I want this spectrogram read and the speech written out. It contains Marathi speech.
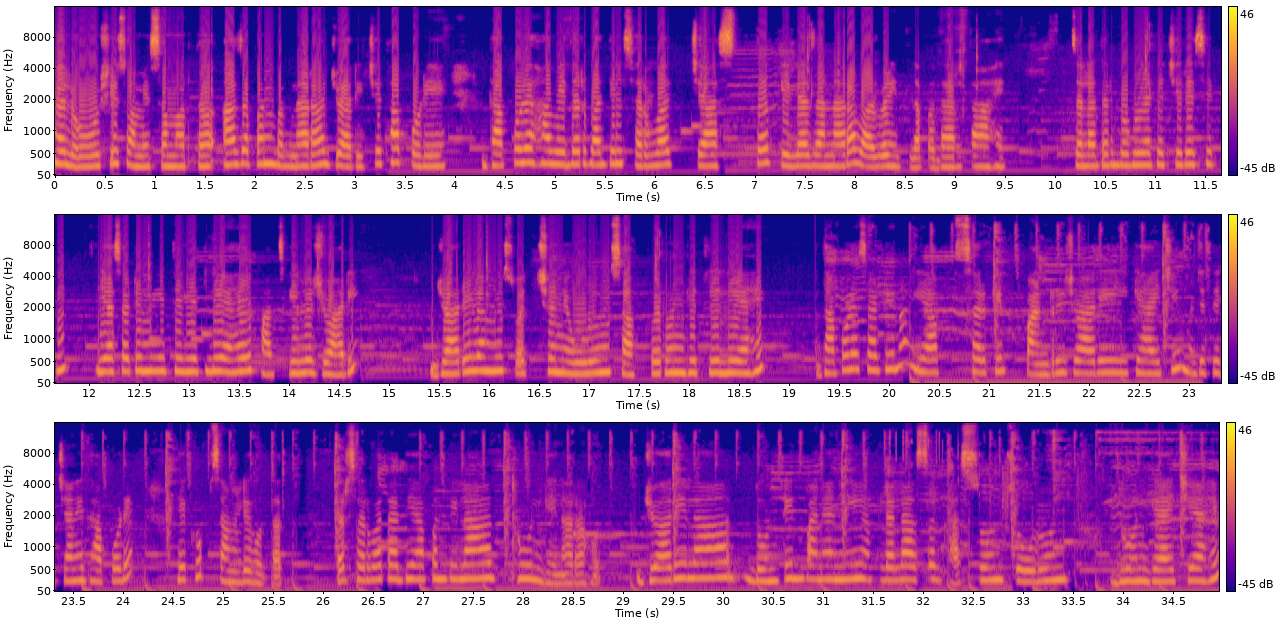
हॅलो श्री स्वामी समर्थ. आज आपण बघणार आहोत ज्वारीचे थापोडे थापोडे हा विदर्भातील सर्वात जास्त केला जाणारा वाळवणीतला पदार्थ आहे. चला तर बघूया त्याची रेसिपी यासाठी मी इथे घेतली आहे पाच किलो ज्वारी. ज्वारीला मी स्वच्छ निवडून साफ करून घेतलेली आहे. धापोड्यासाठी ना यासारखी पांढरी ज्वारी घ्यायची म्हणजे त्याच्याने धापोडे हे खूप चांगले होतात. तर सर्वात आधी आपण तिला धुवून घेणार आहोत. ज्वारीला दोन तीन पाण्याने आपल्याला असं घासून सोडून धुवून घ्यायची आहे.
